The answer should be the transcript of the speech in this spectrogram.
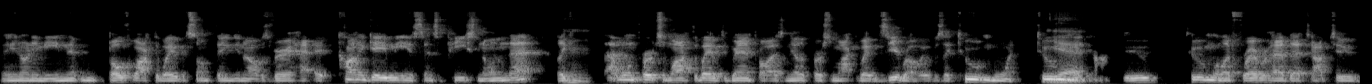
You know what I mean? Both walked away with something. You know, I was very happy. It kind of gave me a sense of peace knowing that. Like mm-hmm. that one person walked away with the grand prize and the other person walked away with zero. It was like two of them won. Two of yeah. them top two. Two of them will like forever have that top two.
